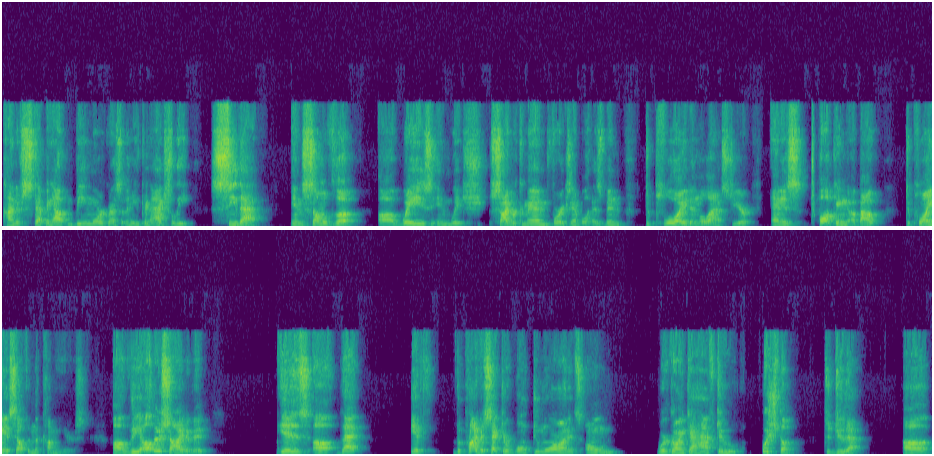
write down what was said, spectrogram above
kind of stepping out and being more aggressive. And you can actually see that in some of the uh, ways in which Cyber Command, for example, has been deployed in the last year and is talking about deploying itself in the coming years. Uh, the other side of it is uh, that if the private sector won't do more on its own, we're going to have to push them to do that. Uh,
